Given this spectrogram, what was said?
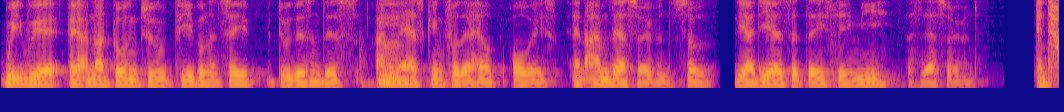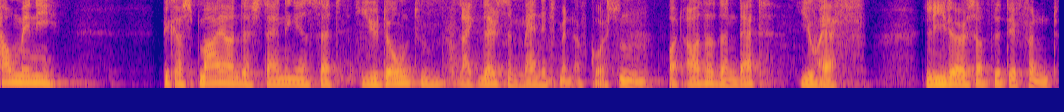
we we uh, I'm not going to people and say do this and this. I'm asking for their help always, and I'm their servant. So the idea is that they see me as their servant. And how many? Because my understanding is that you don't like. There's the management, of course, but other than that, you have leaders of the different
